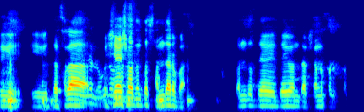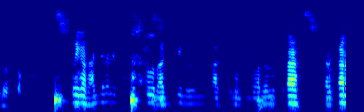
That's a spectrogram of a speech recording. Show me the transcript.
ಹೀಗೆ ಈ ದಸರಾ ವಿಶೇಷವಾದಂತ ಸಂದರ್ಭ ಬಂದು ದೇವಿ ದೇವನ ದರ್ಶನ ಪಡ್ಕೊಂಡು ಈಗ ರಾಜ್ಯದಲ್ಲಿ ಕೂಡ ಸರ್ಕಾರ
